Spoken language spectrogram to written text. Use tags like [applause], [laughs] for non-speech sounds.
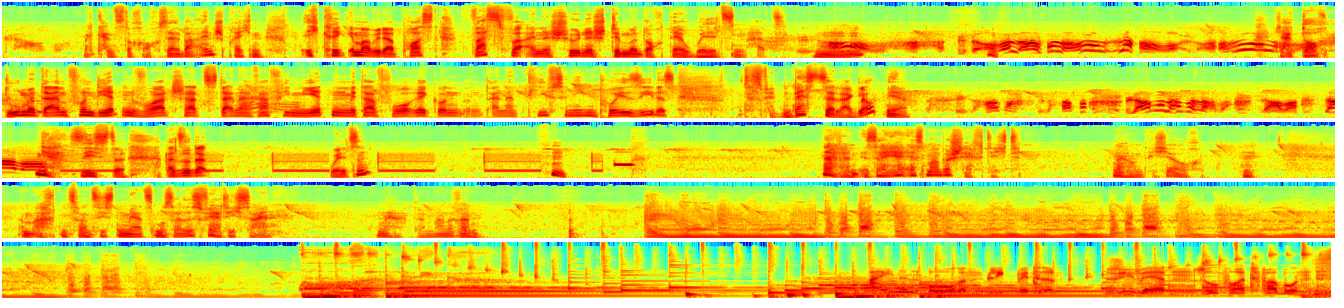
Man kann es doch auch selber einsprechen. Ich krieg immer wieder Post, was für eine schöne Stimme doch der Wilson hat. Lava. Ja doch, du mit deinem fundierten Wortschatz, deiner raffinierten Metaphorik und, und deiner tiefsinnigen Poesie, das, das wird ein Bestseller, glaub mir. Ja, siehste. Also dann... Wilson? Hm. Na, dann ist er ja erstmal beschäftigt. Na, und ich auch. Hm. Am 28. März muss alles fertig sein. Na, dann mal ran. Einen Ohrenblick bitte. Sie werden sofort verbunden.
